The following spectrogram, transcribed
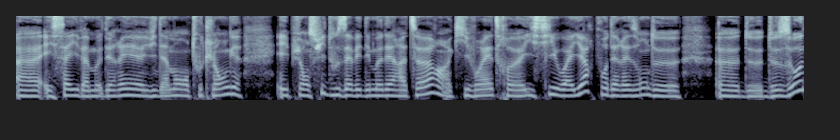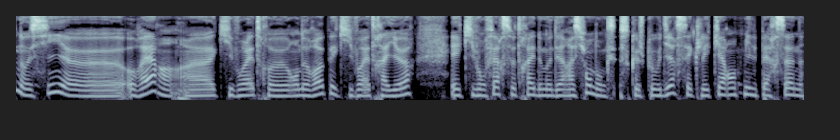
et ça, il va modérer évidemment en toute langue. Et puis ensuite, vous avez des modérateurs qui vont être ici ou ailleurs pour des raisons de, de, de zone aussi horaires, qui vont être euh, en Europe et qui vont être ailleurs et qui vont faire ce travail de modération. Donc, ce que je peux vous dire, c'est que les 40 000 personnes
